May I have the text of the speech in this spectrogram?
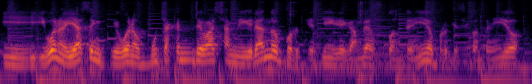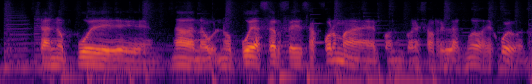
y, bueno, y hacen que bueno, mucha gente vaya migrando porque tiene que cambiar su contenido, porque ese contenido ya no puede, nada, no, puede hacerse de esa forma eh, con, con esas reglas nuevas de juego, ¿no?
